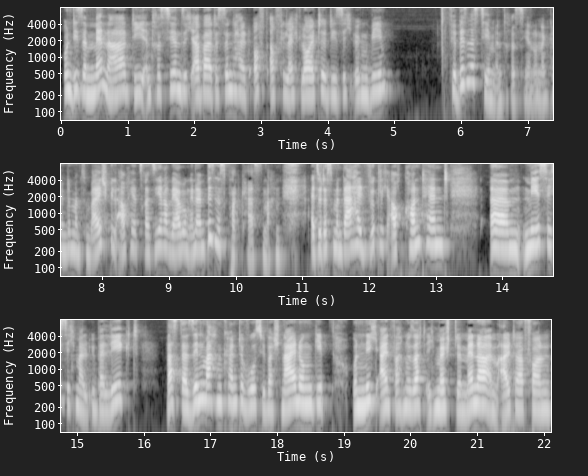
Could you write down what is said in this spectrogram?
Und diese Männer, die interessieren sich aber, das sind halt oft auch vielleicht Leute, die sich irgendwie für Business-Themen interessieren. Und dann könnte man zum Beispiel auch jetzt Rasiererwerbung in einem Business-Podcast machen. Also, dass man da halt wirklich auch Content ähm, mäßig sich mal überlegt, was da Sinn machen könnte, wo es Überschneidungen gibt und nicht einfach nur sagt, ich möchte Männer im Alter von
